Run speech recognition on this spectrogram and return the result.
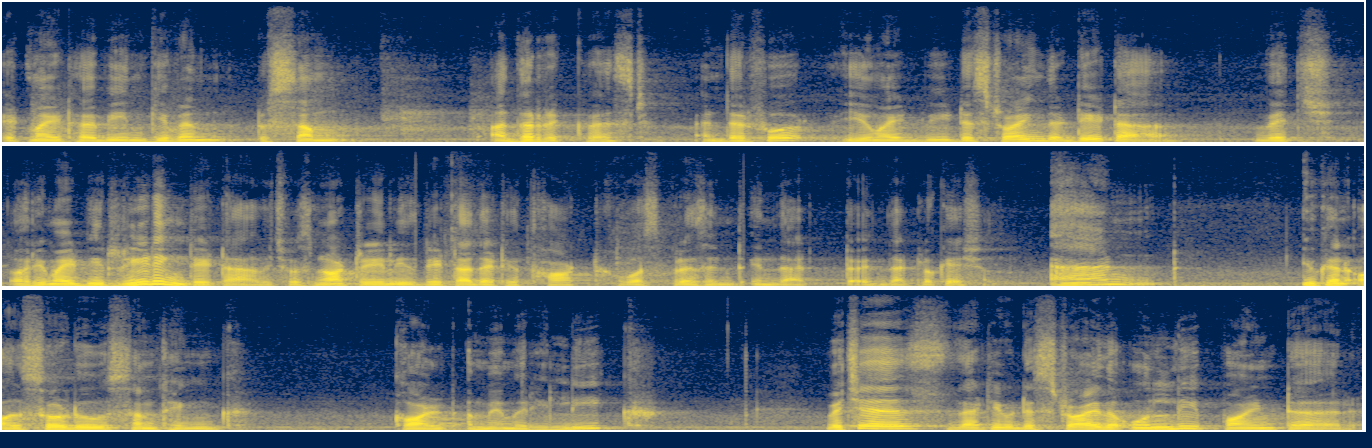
it might have been given to some other request and therefore you might be destroying the data which or you might be reading data which was not really data that you thought was present in that in that location. And you can also do something called a memory leak which is that you destroy the only pointer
